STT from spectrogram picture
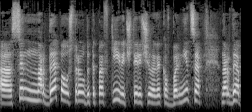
Е, Сын нардепа устроил ДТП в Киеве, четыре человека в больнице. Нардеп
